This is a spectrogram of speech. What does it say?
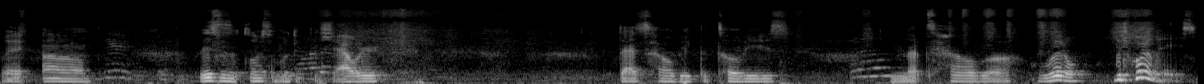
But um, this is a closer look at the shower. That's how big the tub is. And that's how uh, little the toilet is.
